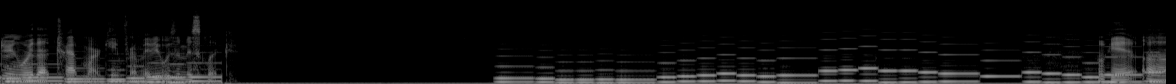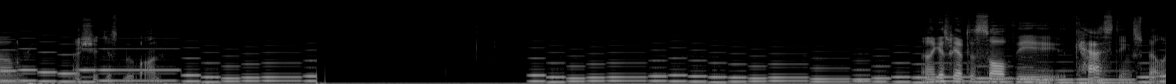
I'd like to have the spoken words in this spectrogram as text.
Wondering where that trap mark came from. Maybe it was a misclick. Okay, um, I should just move on. And I guess we have to solve the casting spell,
